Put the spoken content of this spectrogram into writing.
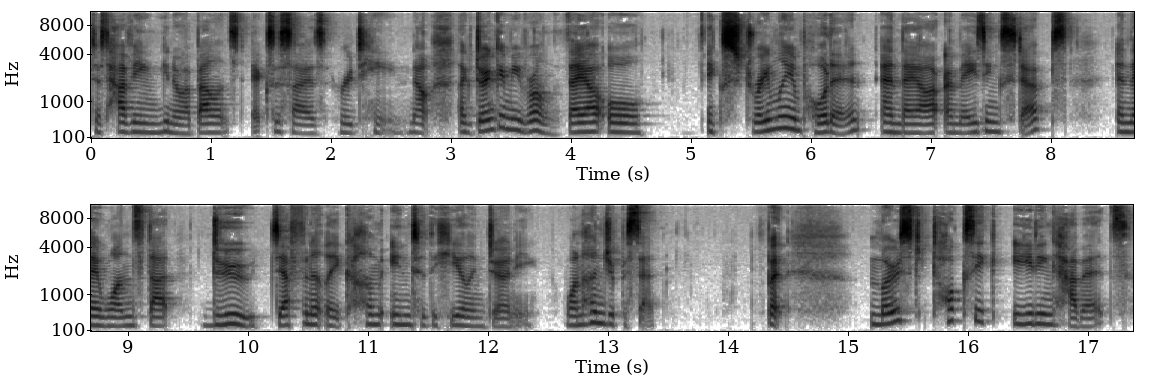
just having you know a balanced exercise routine now like don't get me wrong they are all extremely important and they are amazing steps and they're ones that do definitely come into the healing journey 100% but most toxic eating habits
